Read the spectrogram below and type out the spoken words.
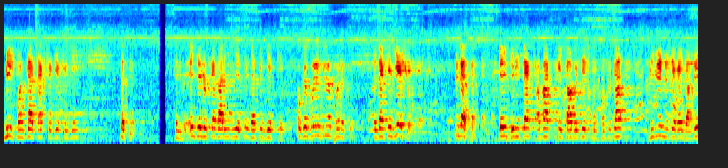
বিশ, পঞ্চাশ, একশো, দেড়শো দিন। বুঝছেন? এই যে লোকটা দাঁড়িয়ে দিয়েছে এটাকে দেখছে, ওকে বলে দিলাম ফোনেতে, এটাকে দিয়েছ ঠিক আছে। এই জিনিসটা আবার এই কাগজের ফটোটা বিভিন্ন জায়গায় যাবে,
